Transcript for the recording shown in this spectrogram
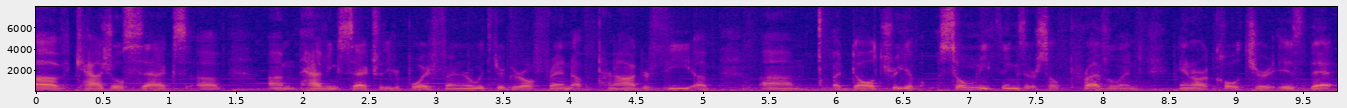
of casual sex, of um, having sex with your boyfriend or with your girlfriend, of pornography, of um, adultery, of so many things that are so prevalent in our culture, is that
